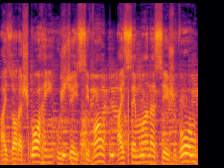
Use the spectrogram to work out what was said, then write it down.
as horas correm, os dias se vão, as semanas se esvoam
